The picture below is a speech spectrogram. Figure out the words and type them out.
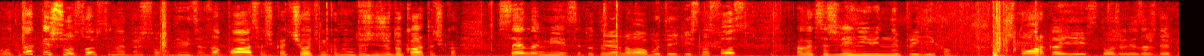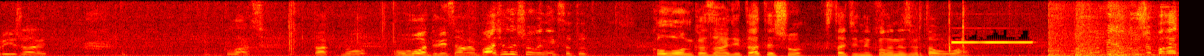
От так ти що, собственною персоною. Дивіться, запасочка, чотенько, ну точніше докаточка. Все на місці. Тут, мабуть, мав бути якийсь насос, але, к сожалению, він не приїхав. Шторка є, теж не завжди приїжджають. Клас. Так, ну, ого, дивіться, а ви бачили, що в Енікса тут колонка ззаді, та ти що? Кстати, ніколи не звертав увагу. Дуже багаті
